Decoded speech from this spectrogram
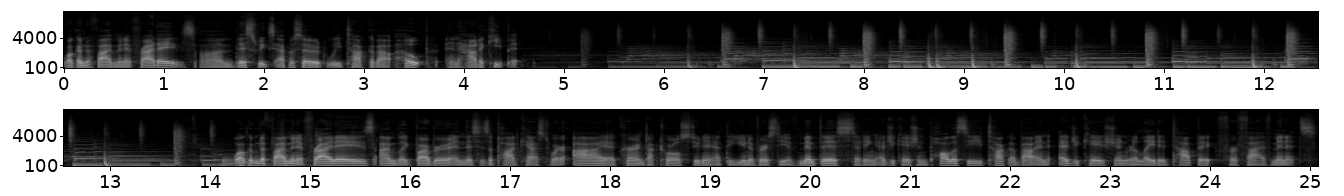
Welcome to 5 Minute Fridays. On this week's episode, we talk about hope and how to keep it. Welcome to 5 Minute Fridays. I'm Blake Barber, and this is a podcast where I, a current doctoral student at the University of Memphis studying education policy, talk about an education related topic for five minutes.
